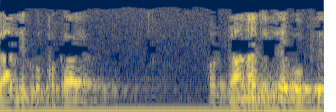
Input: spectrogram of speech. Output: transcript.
دانے کو پکایا اور دانا جو ہے وہ پھر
